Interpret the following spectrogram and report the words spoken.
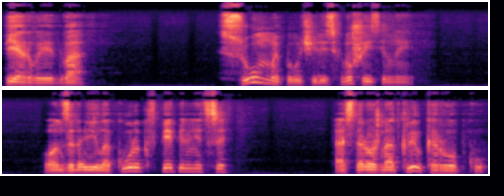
первые два. Суммы получились внушительные. Он задавил окурок в пепельнице, осторожно открыл коробку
